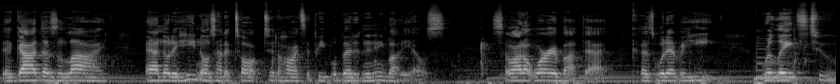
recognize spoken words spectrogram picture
that God doesn't lie, and I know that He knows how to talk to the hearts of people better than anybody else. So I don't worry about that, because whatever He relates to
